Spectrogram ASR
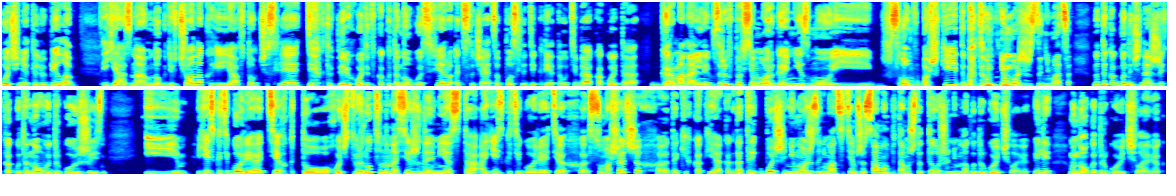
очень это любила. Я знаю много девчонок, и я в том числе, тех, кто переходит в какую-то новую сферу, это случается после декрета. У тебя какой-то гормональный взрыв по всему организму и слом в башке, и ты потом не можешь заниматься. Ну, ты как бы начинаешь жить какую-то новую, другую жизнь. И есть категория тех, кто хочет вернуться на насиженное место, а есть категория тех сумасшедших, э, таких как я, когда ты больше не можешь заниматься тем же самым, потому что ты уже немного другой человек или много другой человек.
